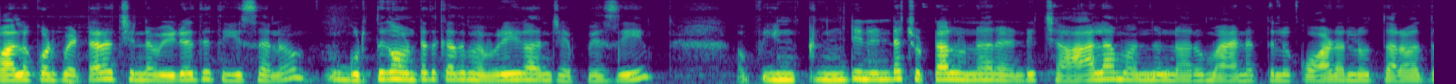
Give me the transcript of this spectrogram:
వాళ్ళకు కూడా పెట్టారు. చిన్న వీడియో అయితే తీశాను. గుర్తుగా ఉంటుంది కదా మెమరీగా అని చెప్పేసి. ఇంటి నిండా చుట్టాలు ఉన్నారండి. చాలా మంది ఉన్నారు. మేనత్తలు కోడలు తర్వాత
